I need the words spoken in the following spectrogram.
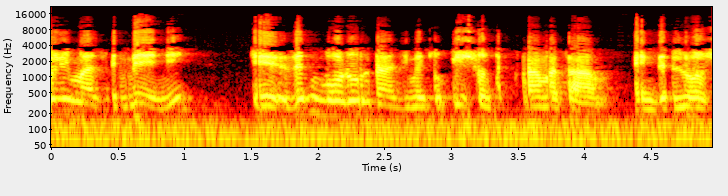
όλοι μαζεμένοι και δεν μπορούν να αντιμετωπίσουν τα πράγματα εντελώς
